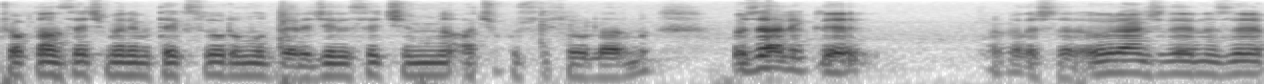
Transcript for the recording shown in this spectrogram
çoktan seçmeli mi, tek soru mu, dereceli seçim mi, açık uçlu sorular mı? Özellikle arkadaşlar öğrencilerinize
